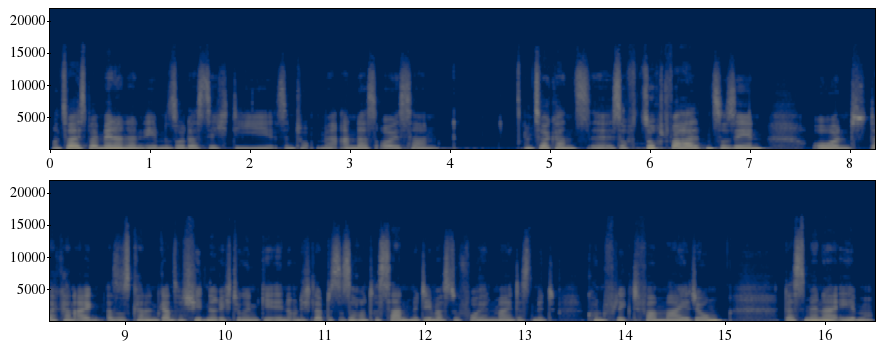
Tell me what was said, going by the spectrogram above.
Und zwar ist bei Männern dann eben so, dass sich die Symptome anders äußern. Und zwar kann es, äh, ist oft Suchtverhalten zu sehen und da kann eigentlich, also es kann in ganz verschiedene Richtungen gehen. Und ich glaube, das ist auch interessant mit dem, was du vorhin meintest, mit Konfliktvermeidung, dass Männer eben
